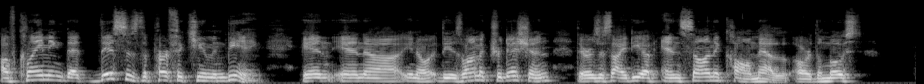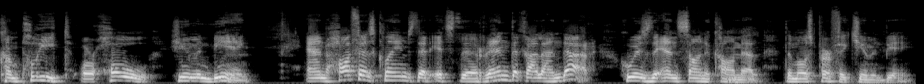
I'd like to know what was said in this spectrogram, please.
of claiming that this is the perfect human being. In, in, uh, you know, the Islamic tradition, there is this idea of insan kamel, or the most complete or whole human being. And Hafez claims that it's the Rend Qalandar who is the insan kamel, the most perfect human being.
